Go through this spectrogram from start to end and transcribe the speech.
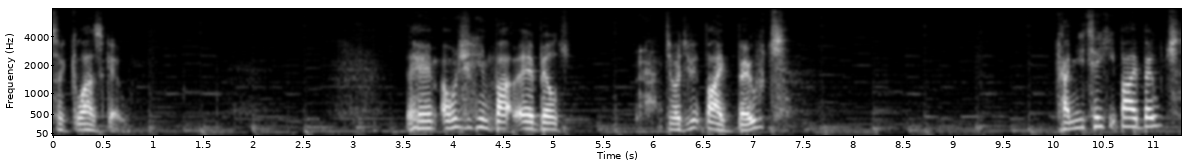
to Glasgow. Um, I wonder if you can ba- uh, build. Do I do it by boat? Can you take it by boat?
